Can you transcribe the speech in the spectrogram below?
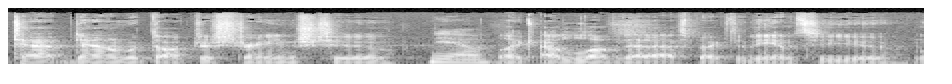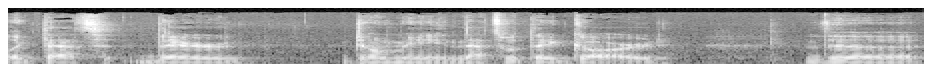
tapped down with Doctor Strange too. Yeah. Like I love that aspect of the MCU. Like that's their domain. That's what they guard. The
